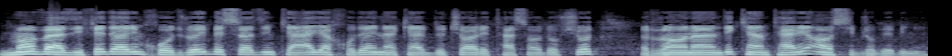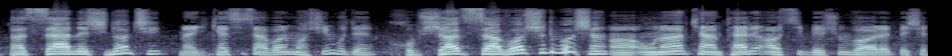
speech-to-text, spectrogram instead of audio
ما وظیفه داریم خودروی بسازیم که اگر خدای نکرد دچار تصادف شد راننده کمترین آسیب رو ببینه. پس سرنشینان چی؟ مگه کسی سوار ماشین بوده؟ خب شاید سوار شده باشن. آه اونا هم کمترین آسیب بهشون وارد بشه.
